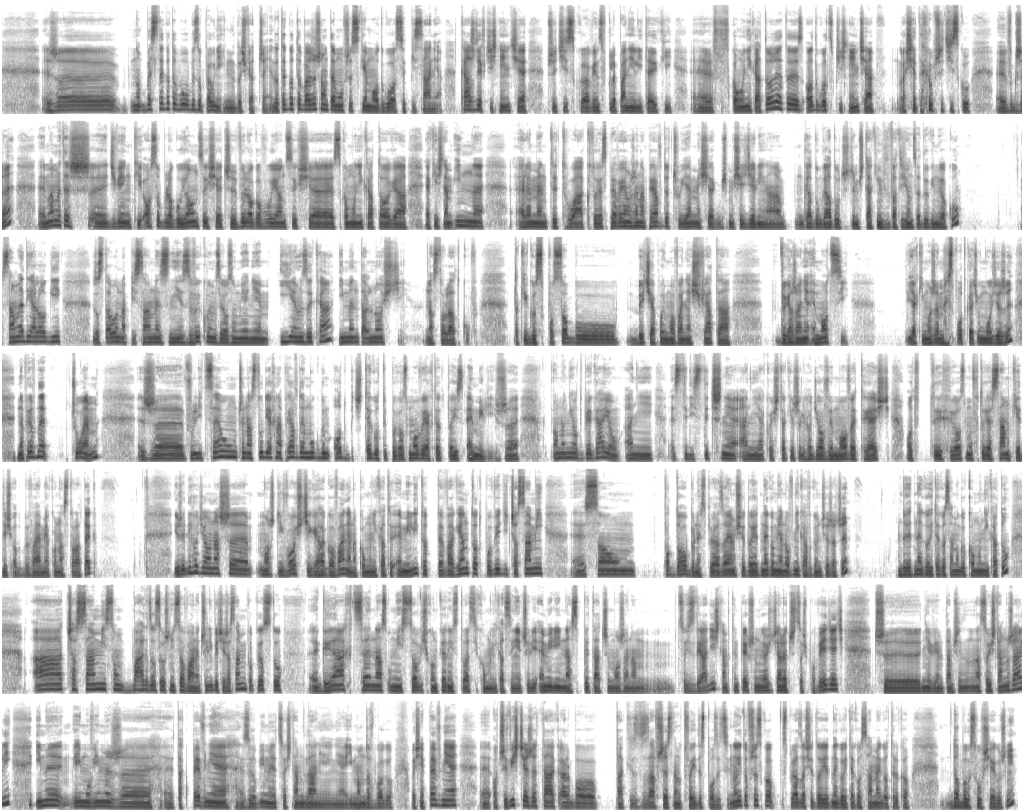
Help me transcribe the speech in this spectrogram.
że no bez tego to byłoby zupełnie inne doświadczenie. Do tego towarzyszą temu wszystkiemu odgłosy pisania. Każde wciśnięcie przycisku, a więc wklepanie literki e, w komunikatorze to jest odgłos wciśnięcia właśnie tego przycisku e, w grze. Mamy też dźwięki osób logujących się czy wylogowujących się z komunikatora, jakieś tam inne elementy tła, które sprawiają, że naprawdę czujemy się jakbyśmy siedzieli na gadu-gadu czy czymś takim w 2002 roku. Same dialogi zostały napisane z niezwykłym zrozumieniem i języka, i mentalności nastolatków. Takiego sposobu bycia, pojmowania świata, wyrażania emocji, jaki możemy spotkać u młodzieży. Naprawdę czułem, że w liceum czy na studiach naprawdę mógłbym odbyć tego typu rozmowy, jak te tutaj z Emily, że one nie odbiegają ani stylistycznie, ani jakoś tak, jeżeli chodzi o wymowę, treść, od tych rozmów, które sam kiedyś odbywałem jako nastolatek. Jeżeli chodzi o nasze możliwości reagowania na komunikaty Emily, to te warianty odpowiedzi czasami e, są podobne, sprowadzają się do jednego mianownika w gruncie rzeczy – do jednego i tego samego komunikatu, a czasami są bardzo zróżnicowane. Czyli wiecie, czasami po prostu e, gra chce nas umiejscowić w konkretnej sytuacji komunikacyjnej. Czyli Emily nas pyta, czy może nam coś zdradzić tam w tym pierwszym rozdziale, czy coś powiedzieć, czy nie wiem, tam się na coś tam żali i my jej mówimy, że e, tak pewnie zrobimy coś tam dla niej, nie? I mam do wyboru właśnie pewnie, e, oczywiście, że tak, albo tak, zawsze jestem do twojej dyspozycji. No i to wszystko sprowadza się do jednego i tego samego, tylko dobór słów się różni.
